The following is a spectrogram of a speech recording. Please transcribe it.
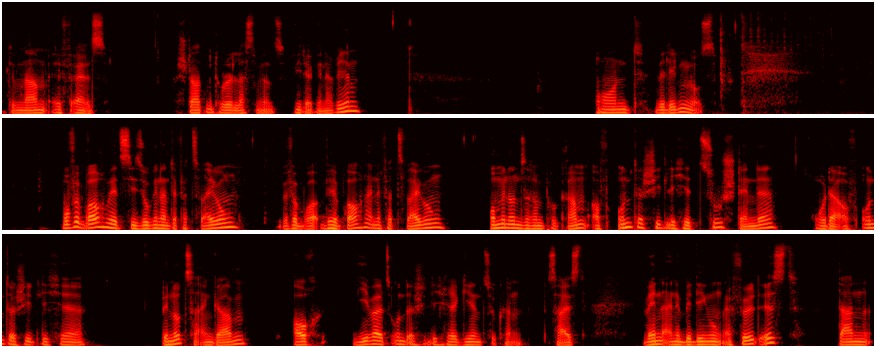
mit dem Namen if-else. Startmethode lassen wir uns wieder generieren. Und wir legen los. Wofür brauchen wir jetzt die sogenannte Verzweigung? Wir, wir brauchen eine Verzweigung, um in unserem Programm auf unterschiedliche Zustände oder auf unterschiedliche Benutzereingaben auch jeweils unterschiedlich reagieren zu können. Das heißt, wenn eine Bedingung erfüllt ist, dann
